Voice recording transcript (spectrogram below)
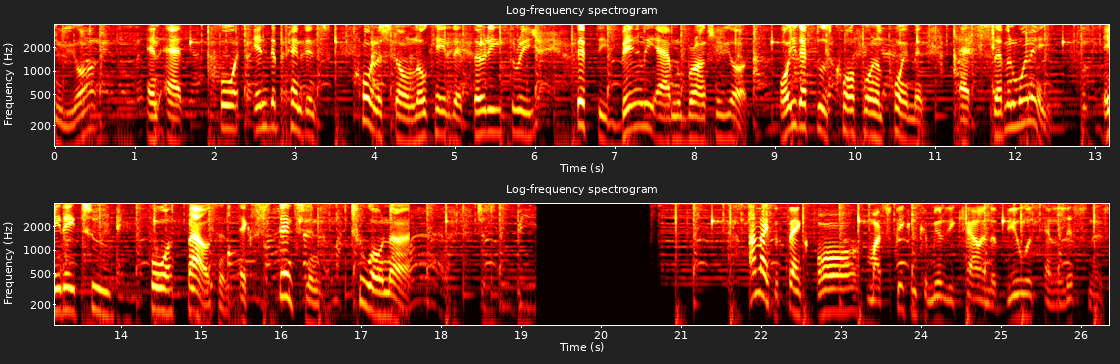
New York, and at Fort Independence Cornerstone, located at 3350 Bailey Avenue, Bronx, New York. All you got to do is call for an appointment at 718 882 4000, extension 209. I'd like to thank all my Speaking Community Calendar viewers and listeners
